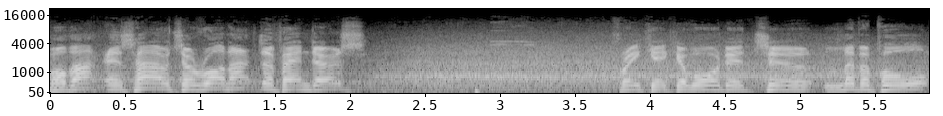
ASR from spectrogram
Well, that is how to run at defenders. Free kick awarded to Liverpool.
